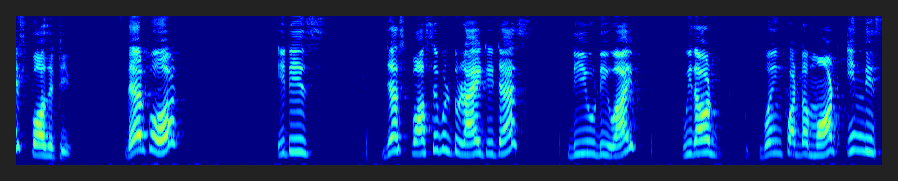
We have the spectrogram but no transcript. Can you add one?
is positive. Therefore it is just possible to write it as du dy without going for the mod in this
